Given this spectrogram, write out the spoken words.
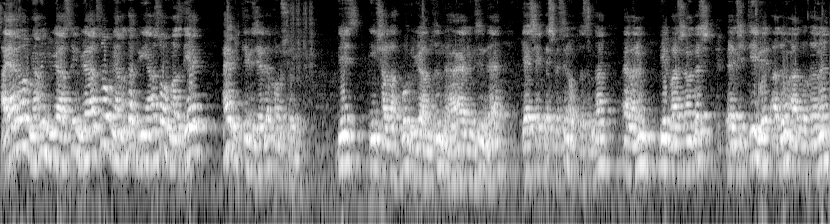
Hayali olmayanın hülyası, hülyası olmayanın da dünyası olmaz diye her gittiğimiz yerde konuşuyoruz. Biz inşallah bu hülyamızın ve hayalimizin de gerçekleşmesi noktasında efendim bir başlangıç ve ciddi bir adımın atıldığını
